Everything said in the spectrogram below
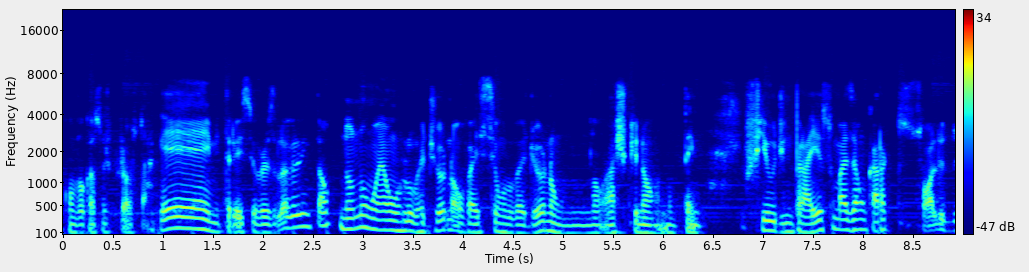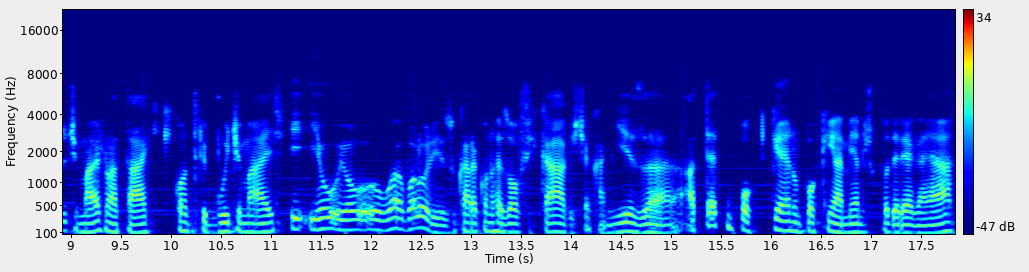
convocações para All-Star Game, três Silver Slugger, então não, não é um luva de ouro, não vai ser um luva de ouro, não, não acho que não, não tem fielding para isso, mas é um cara sólido demais no ataque, que contribui demais e, e eu, eu, eu, valorizo. O cara quando resolve ficar, vestir a camisa, até um pouquinho, um pouquinho a menos que poderia ganhar,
